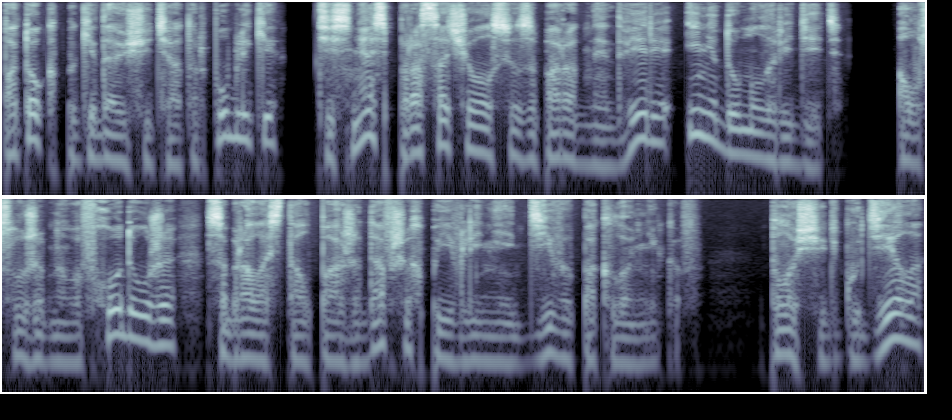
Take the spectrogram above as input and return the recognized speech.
Поток, покидающий театр публики, теснясь, просачивался за парадные двери и не думал редеть, а у служебного входа уже собралась толпа ожидавших появления дивы поклонников. Площадь гудела,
